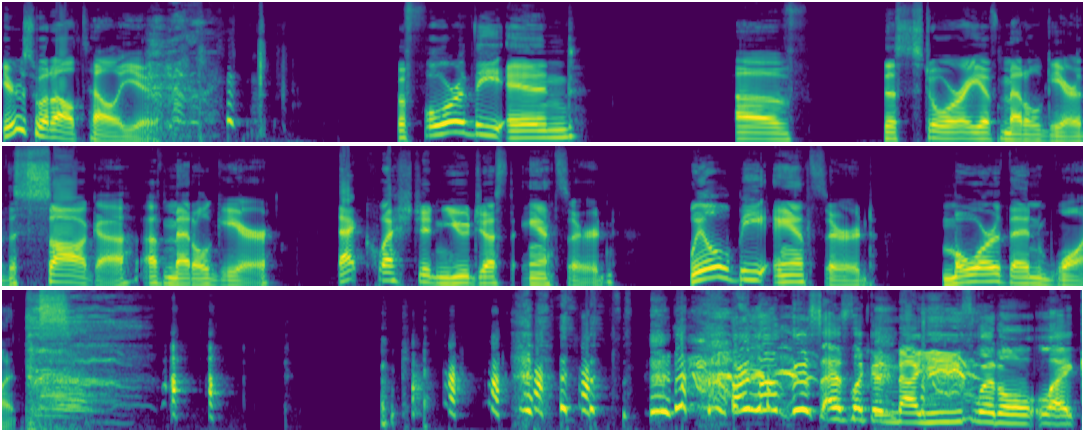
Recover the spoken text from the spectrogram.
Here's what I'll tell you. Before the end of the story of Metal Gear, the saga of Metal Gear, that question you just answered will be answered more than once. okay. I love this as like a naive little like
